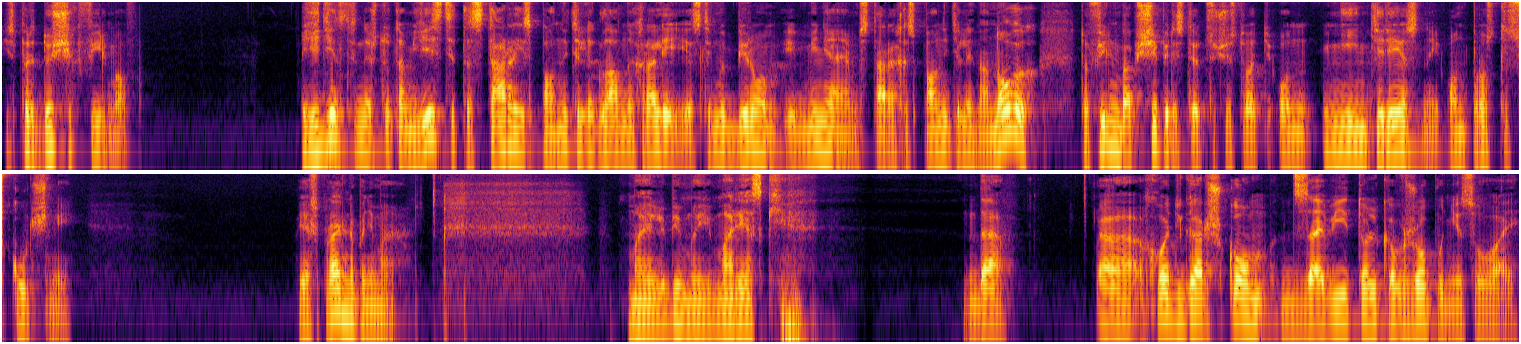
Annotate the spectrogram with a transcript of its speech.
Из предыдущих фильмов. Единственное, что там есть, это старые исполнители главных ролей. Если мы берем и меняем старых исполнителей на новых, то фильм вообще перестает существовать. Он неинтересный, он просто скучный. Я же правильно понимаю? Мои любимые юморески. Да. А, хоть горшком зови, только в жопу не сувай.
